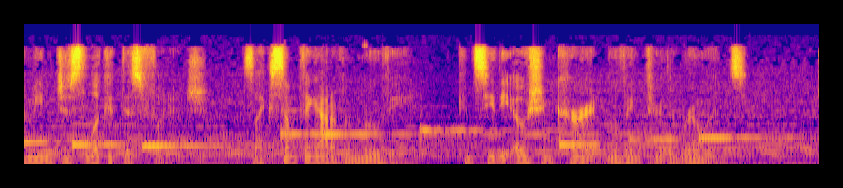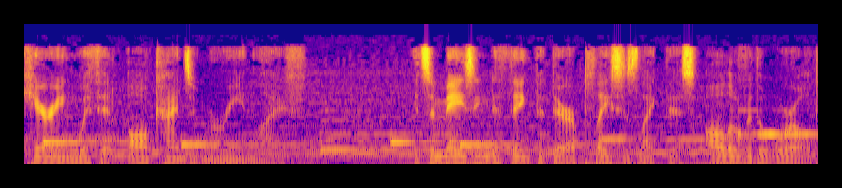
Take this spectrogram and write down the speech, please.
I mean, just look at this footage. It's like something out of a movie. You can see the ocean current moving through the ruins, carrying with it all kinds of marine life. It's amazing to think that there are places like this all over the world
